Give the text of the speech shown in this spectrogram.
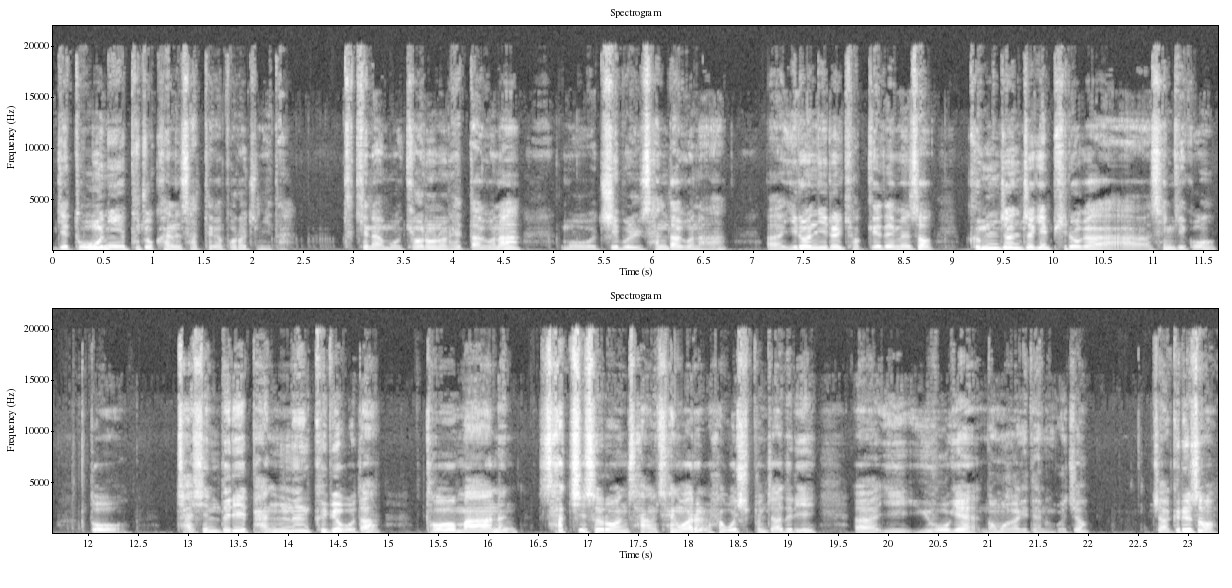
이제 돈이 부족한 사태가 벌어집니다. 특히나 뭐 결혼을 했다거나 뭐 집을 산다거나 아, 이런 일을 겪게 되면서 금전적인 필요가 생기고 또 자신들이 받는 급여보다 더 많은 사치스러운 상- 생활을 하고 싶은 자들이 아, 이 유혹에 넘어가게 되는 거죠. 자, 그래서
